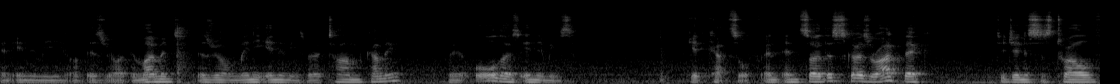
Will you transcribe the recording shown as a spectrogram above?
an enemy of Israel. At the moment, Israel many enemies, but a time coming where all those enemies get cut off. And and so this goes right back to Genesis 12,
